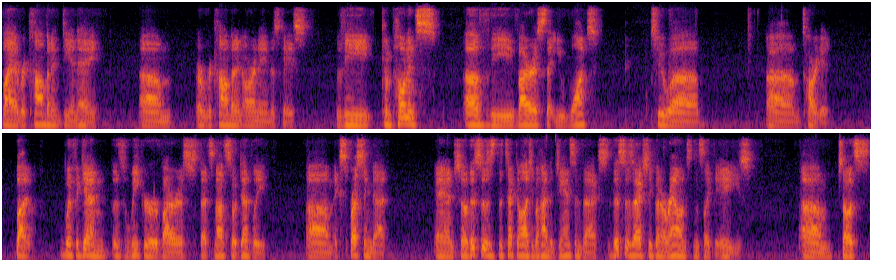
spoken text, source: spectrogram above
via recombinant DNA, um, or recombinant RNA in this case, the components of the virus that you want to uh, um, target, but with again this weaker virus that's not so deadly, um, expressing that. And so this is the technology behind the Janssen vax. This has actually been around since like the 80s. Um, so it's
